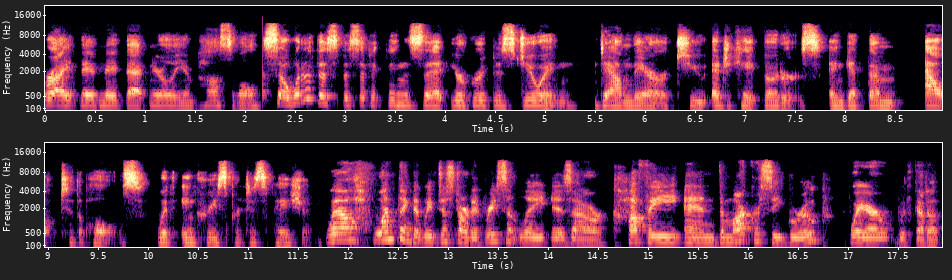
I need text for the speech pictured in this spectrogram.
right. They've made that nearly impossible. So, what are the specific things that your group is doing down there to educate voters and get them out to the polls with increased participation? Well, one thing that we've just started recently is our coffee and democracy group, where we've got a,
